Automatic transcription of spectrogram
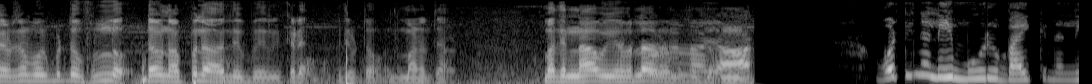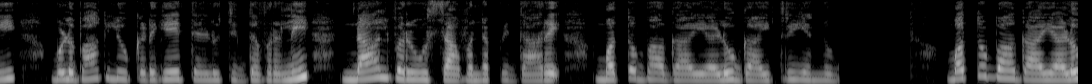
ಲೆಫ್ಟ್ ಸೈಡ್ ಹೋಗ್ಬಿಟ್ಟು ಫುಲ್ಲು ಡೌನ್ ಅಪ್ಪಲ್ಲ ಅಲ್ಲಿ ಈ ಕಡೆ ಇದ್ಬಿಟ್ಟು ಇದು ಮಾಡುತ್ತೆ. ಮತ್ತೆ ನಾವು ಇವೆಲ್ಲ ಒಟ್ಟಿನಲ್ಲಿ ಮೂರು ಬೈಕ್ನಲ್ಲಿ ಮುಳಬಾಗಿಲು ಕಡೆಗೆ ತೆರಳುತ್ತಿದ್ದವರಲ್ಲಿ ನಾಲ್ವರು ಸಾವನ್ನಪ್ಪಿದ್ದಾರೆ. ಮತ್ತೊಬ್ಬ ಗಾಯಾಳು ಗಾಯತ್ರಿ ಎನ್ನು ಮತ್ತೊಬ್ಬ ಗಾಯಾಳು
